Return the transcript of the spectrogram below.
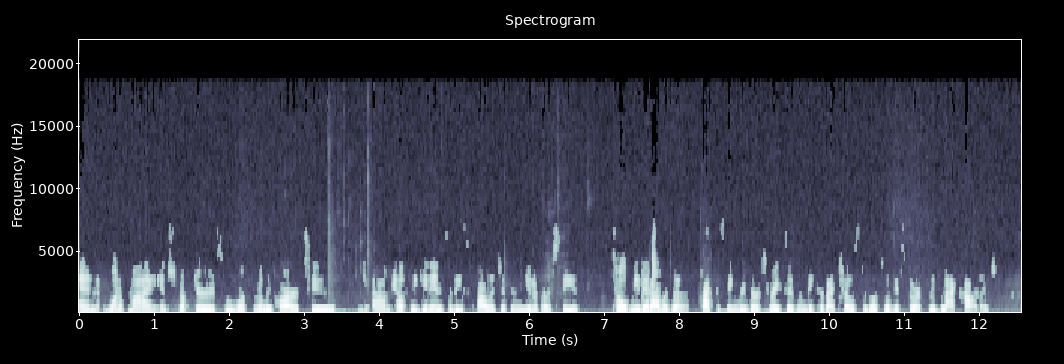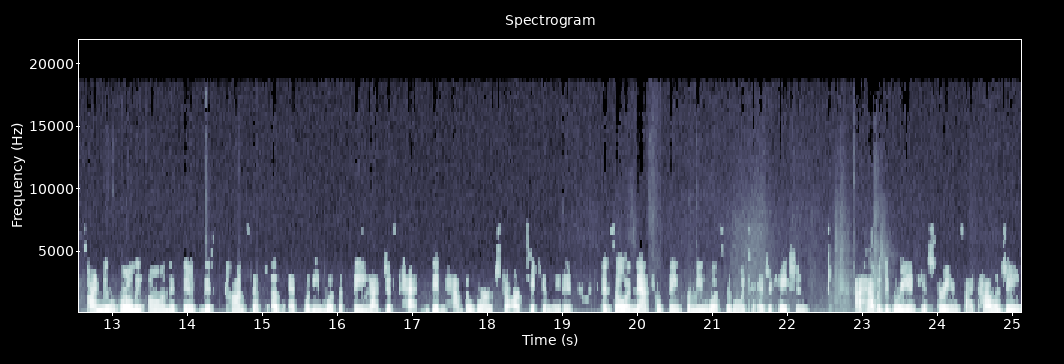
And one of my instructors who worked really hard to um, help me get into these colleges and universities told me that I was a practicing reverse racism because I chose to go to a historically black college. So I knew early on that there, this concept of equity was a thing. I just had didn't have the words to articulate it, and so a natural thing for me was to go into education. I have a degree in history and psychology,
